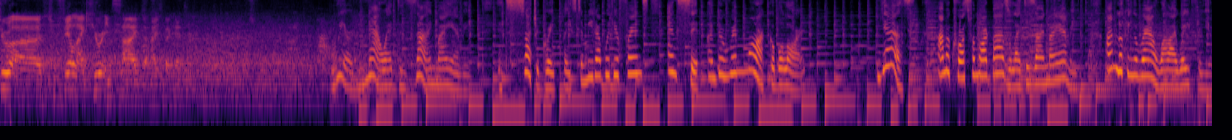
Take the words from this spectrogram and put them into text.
to uh, to feel like you're inside the ice bucket. We are now at Design Miami. It's such a great place to meet up with your friends and sit under remarkable art. Yes, I'm across from Art Basel at Design Miami. I'm looking around while I wait for you.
